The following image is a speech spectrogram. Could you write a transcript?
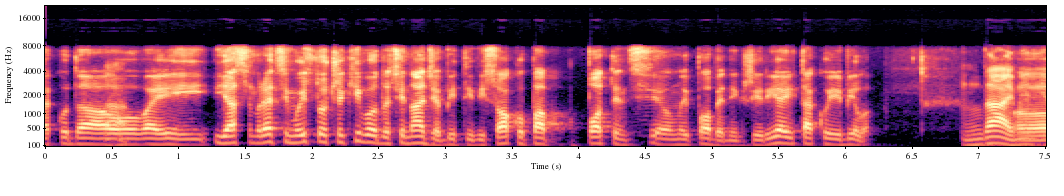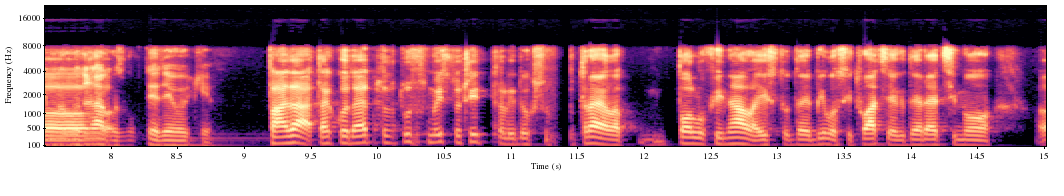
Tako da, da, ovaj, ja sam recimo isto očekivao da će Nađa biti visoko, pa potencijalno i pobednik žirija i tako je i bilo. Da, i meni je mnogo drago zbog te devojke. Pa da, tako da eto, tu smo isto čitali dok su trajala polufinala, isto da je bilo situacija gde recimo uh,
